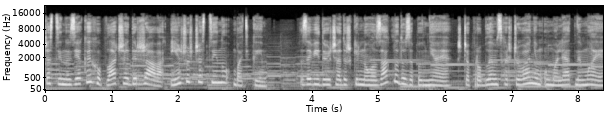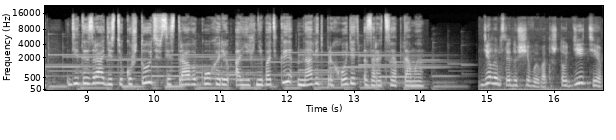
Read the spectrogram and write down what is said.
частину з яких оплачує держава, іншу ж частину батьки. Завідуюча дошкільного закладу запевняє, що проблем з харчуванням у малят немає. Діти з радістю куштують всі страви кухарів, а їхні батьки навіть приходять за рецептами. Делаем следующий вывод, что дети,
